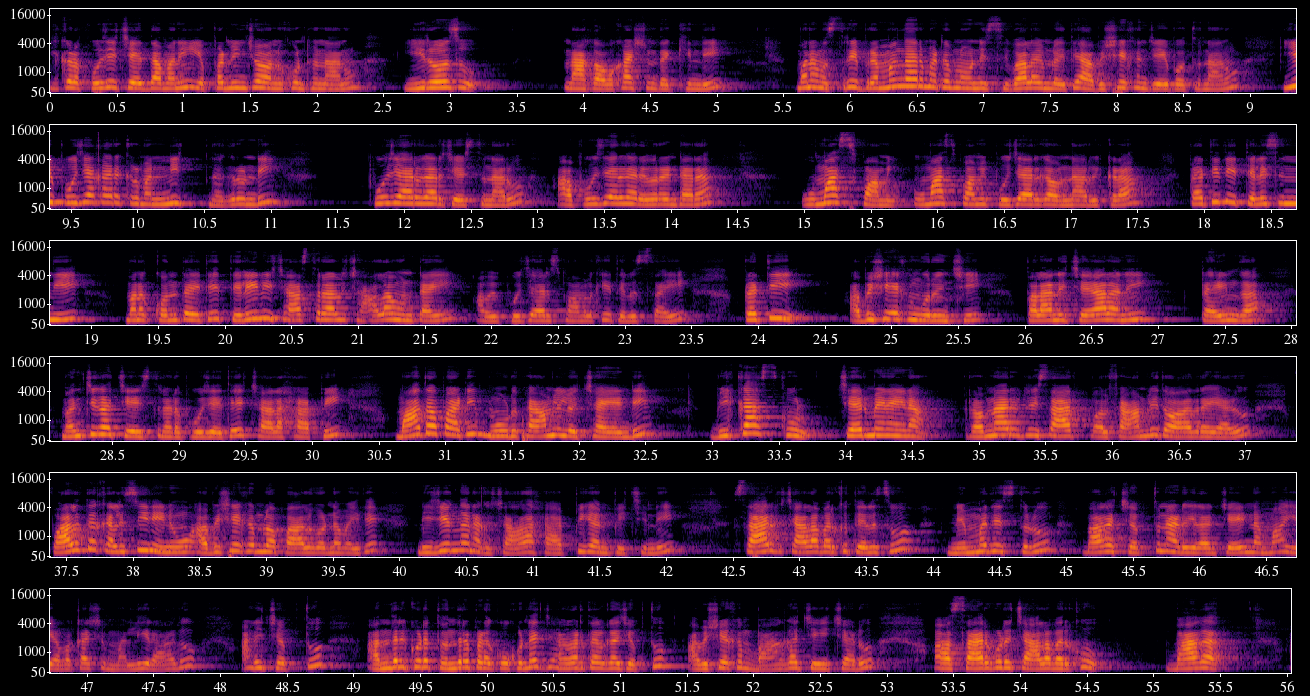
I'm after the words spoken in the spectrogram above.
ఇక్కడ పూజ చేద్దామని ఎప్పటి నుంచో అనుకుంటున్నాను. ఈరోజు నాకు అవకాశం దక్కింది. మనం శ్రీ బ్రహ్మంగారి ఉండే శివాలయంలో అయితే అభిషేకం చేయబోతున్నాను. ఈ పూజా కార్యక్రమాన్ని దగ్గరుండి పూజారి గారు చేస్తున్నారు. ఆ పూజారి గారు ఎవరంటారా? ఉమాస్వామి ఉమాస్వామి పూజారిగా ఉన్నారు ఇక్కడ. ప్రతిదీ తెలిసింది మనకు కొంత అయితే తెలియని శాస్త్రాలు చాలా ఉంటాయి. అవి పూజారి స్వాములకి తెలుస్తాయి. ప్రతి అభిషేకం గురించి పలాని చేయాలని టైంగా మంచిగా చేస్తున్నాడు పూజ అయితే చాలా హ్యాపీ. మాతో పాటు మూడు ఫ్యామిలీలు వచ్చాయండి. వికాస్ స్కూల్ చైర్మన్ అయిన రమణారెడ్డి సార్ వాళ్ళ ఫ్యామిలీతో హాజరయ్యాడు. వాళ్ళతో కలిసి నేను అభిషేకంలో పాల్గొనడం అయితే నిజంగా నాకు చాలా హ్యాపీగా అనిపించింది. సార్కి చాలా వరకు తెలుసు. నెమ్మదిస్తుడు. బాగా చెప్తున్నాడు. ఇలా చేయండి అమ్మా. ఈ అవకాశం మళ్ళీ రాదు అని చెప్తూ అందరికి కూడా తొందరపడకోకుండా జాగ్రత్తగా చెప్తూ అభిషేకం బాగా చేయించాడు. ఆ సార్ కూడా చాలా వరకు బాగా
